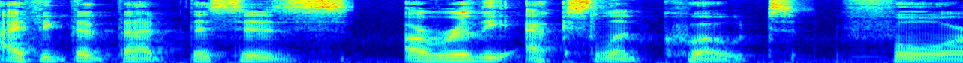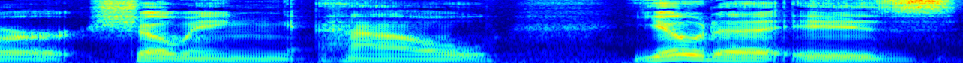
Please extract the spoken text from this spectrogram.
I think that, that this is a really excellent quote for showing how Yoda is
